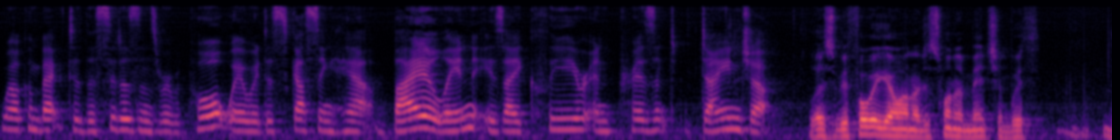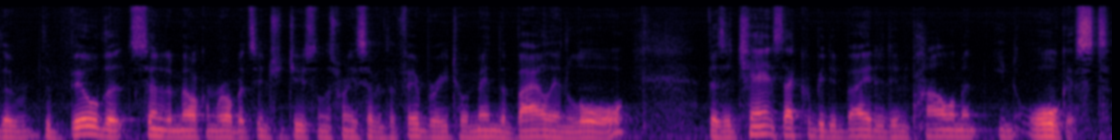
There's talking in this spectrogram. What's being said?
Welcome back to the Citizens Report, where we're discussing how bail in is a clear and present danger. Lisa, before we go on, I just want to mention with the, the bill that Senator Malcolm Roberts introduced on the 27th of February to amend the bail in law, there's a chance that could be debated in Parliament in August,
